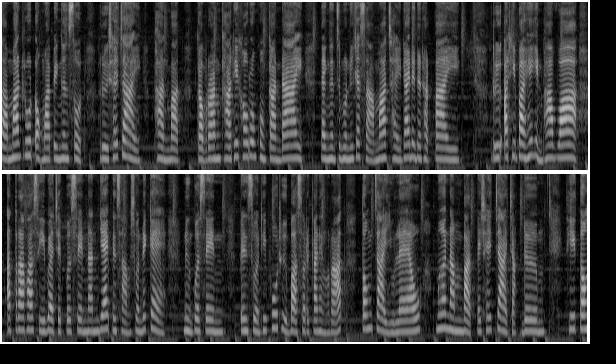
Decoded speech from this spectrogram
สามารถรูดออกมาเป็นเงินสด หรือใช้จ่าย ผ่านบัตร กับร้านค้าที่เข้าร่วมโครงการได้ แต่เงินจำนวนนี้จะสามารถใช้ได้ในเดือนถัดไป หรืออธิบายให้เห็นภาพว่าอัตราภาษีแวด7%นั้นแยกเป็น 3 ส่วนได้แก่ 1%เป็นส่วนที่ผู้ถือบัตรสวัสดิการแห่งรัฐต้องจ่ายอยู่แล้ว เมื่อนำบัตรไปใช้จ่ายจากเดิม ที่ต้อง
